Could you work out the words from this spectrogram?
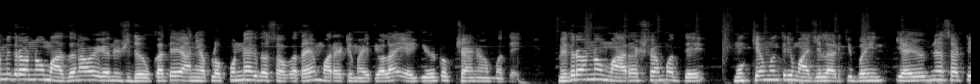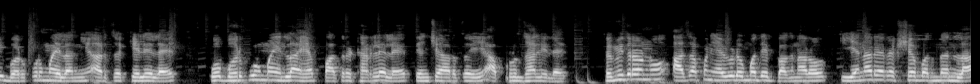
मित्रांनो माझं नाव आहे गणेश देवकाते आणि आपलं पुन्हा एकदा स्वागत आहे मराठी माहितीवाला या युट्यूब चॅनलमध्ये मित्रांनो महाराष्ट्रामध्ये मुख्यमंत्री माझी लाडकी बहीण या योजनेसाठी भरपूर महिलांनी अर्ज केलेले आहेत व भरपूर महिला ह्या पात्र ठरलेल्या आहेत. त्यांचे अर्ज हे अप्रूव्ह झालेले आहेत. तर मित्रांनो आज आपण या व्हिडिओमध्ये बघणार आहोत की येणाऱ्या रक्षाबंधनला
